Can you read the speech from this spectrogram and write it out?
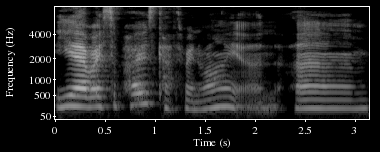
Yeah, I suppose Katherine Ryan. Um,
